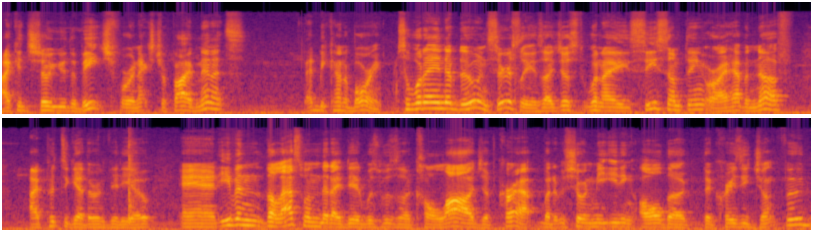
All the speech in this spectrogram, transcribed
I could show you the beach for an extra five minutes. That'd be kind of boring. So what I end up doing, seriously, is I just, when I see something or I have enough, I put together a video and even the last one that I did was was a collage of crap, but it was showing me eating all the the crazy junk food.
